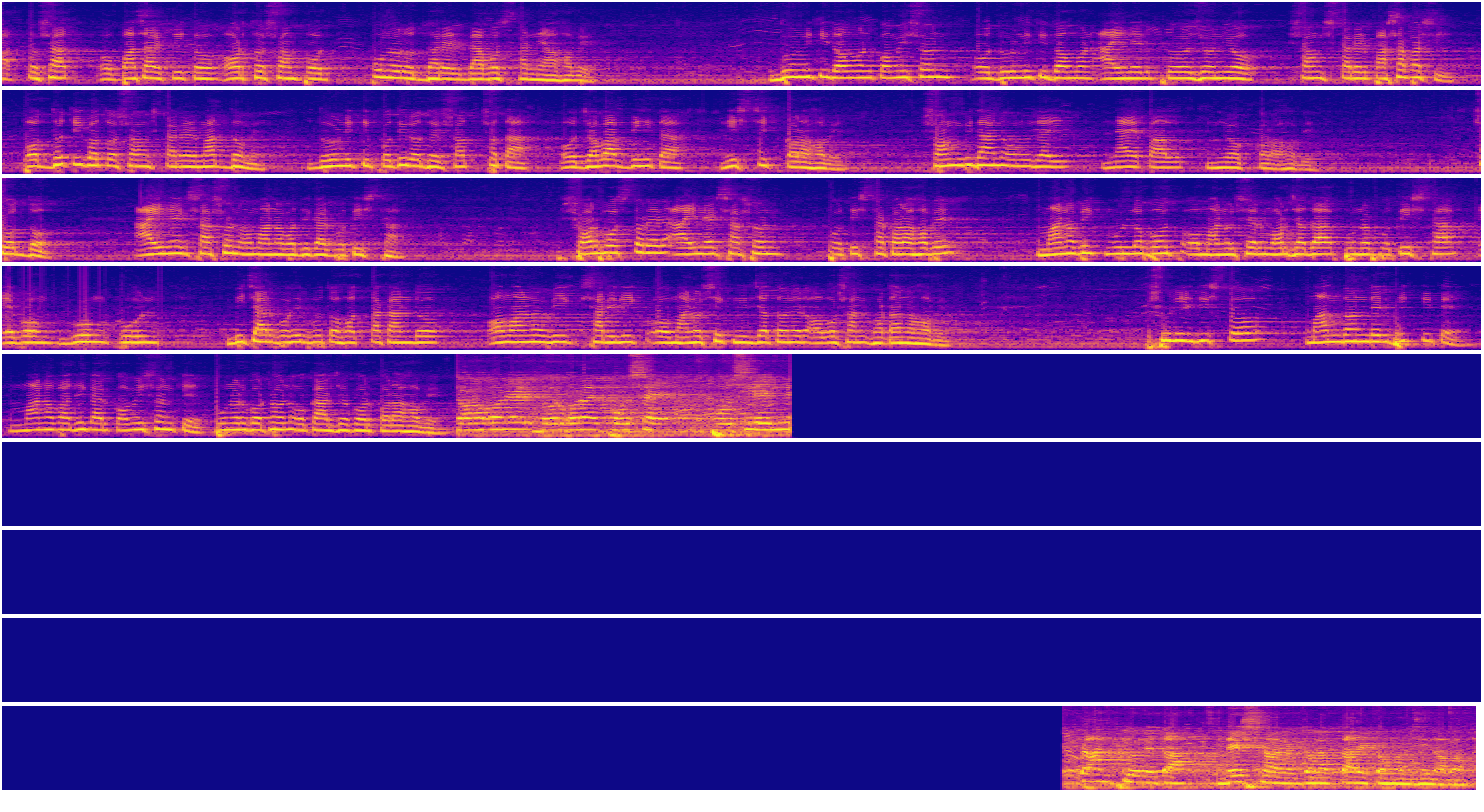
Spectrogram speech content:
আত্মসাৎ ও পাচারকৃত অর্থ সম্পদ পুনরুদ্ধারের ব্যবস্থা নেওয়া হবে। দুর্নীতি দমন কমিশন ও দুর্নীতি দমন আইনের প্রয়োজনীয় সংস্কারের পাশাপাশি পদ্ধতিগত সংস্কারের মাধ্যমে দুর্নীতি প্রতিরোধে স্বচ্ছতা ও জবাবদিহিতা নিশ্চিত করা হবে। সংবিধান অনুযায়ী ন্যায়পাল নিয়োগ করা হবে। চোদ্দ। আইনের শাসন ও মানবাধিকার প্রতিষ্ঠা। সর্বস্তরের আইনের শাসন প্রতিষ্ঠা করা হবে। মানবিক মূল্যবোধ ও মানুষের মর্যাদা পুনঃপ্রতিষ্ঠা এবং গুম, খুন বিচার বহির্ভূত হত্যাকাণ্ড, অমানবিক, শারীরিক ও মানসিক নির্যাতনের অবসান ঘটানো হবে। সুনির্দিষ্ট মানদণ্ডের ভিত্তিতে মানবাধিকার কমিশনকে পুনর্গঠন ও কার্যকর করা হবে। জনগণের দোরগোড়ায় পৌঁছে পৌঁছিয়ে প্রাণপ্রিয় নেতা দেশ নায়ক জনাব তারেক রহমান জিন্দাবাদ।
